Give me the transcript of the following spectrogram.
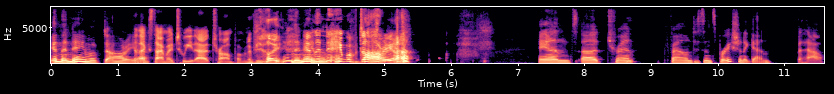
In the name of Daria. The next time I tweet at Trump, I'm going to be like, In the in name the of name of Daria. Daria. and uh, Trent found his inspiration again. But how?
